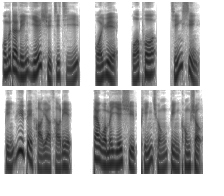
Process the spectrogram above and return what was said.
我们的灵也许积极、活跃、活泼、警醒，并预备好要操练，但我们也许贫穷并空手，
